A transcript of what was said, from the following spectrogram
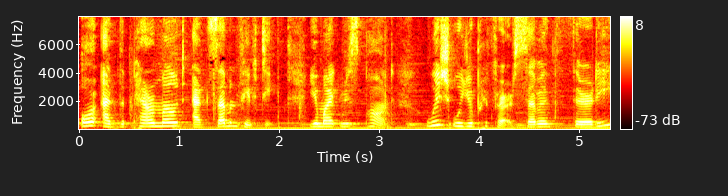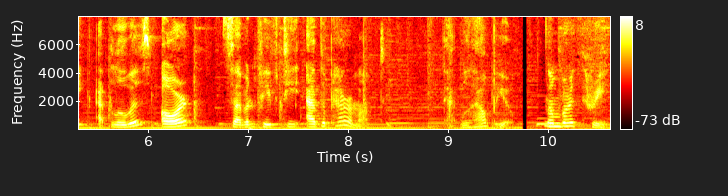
or at the Paramount at 7:50," you might respond, "Which would you prefer, 7:30 at Lewis or 7:50 at the Paramount?" That will help you. Number three,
